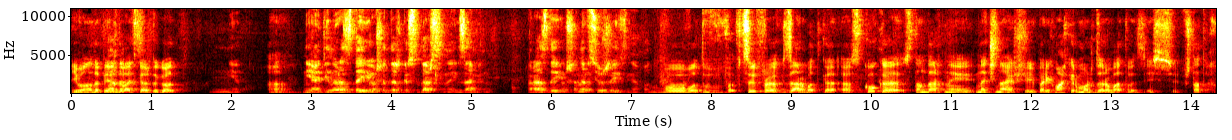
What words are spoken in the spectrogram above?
Его надо пересдавать Податься. каждый год? Нет. А, Не, один раз сдаешь, это же государственный экзамен. Раз сдаешь, и на всю жизнь. А потом... В- вот в, в цифрах заработка, а сколько стандартный начинающий парикмахер может зарабатывать здесь, в Штатах,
